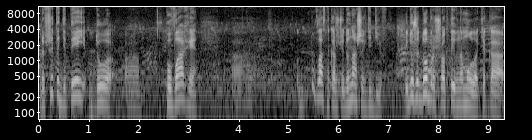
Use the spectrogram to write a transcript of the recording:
привчити дітей до поваги, ну, власне кажучи, до наших дідів. І дуже добре, що активна молодь, яка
